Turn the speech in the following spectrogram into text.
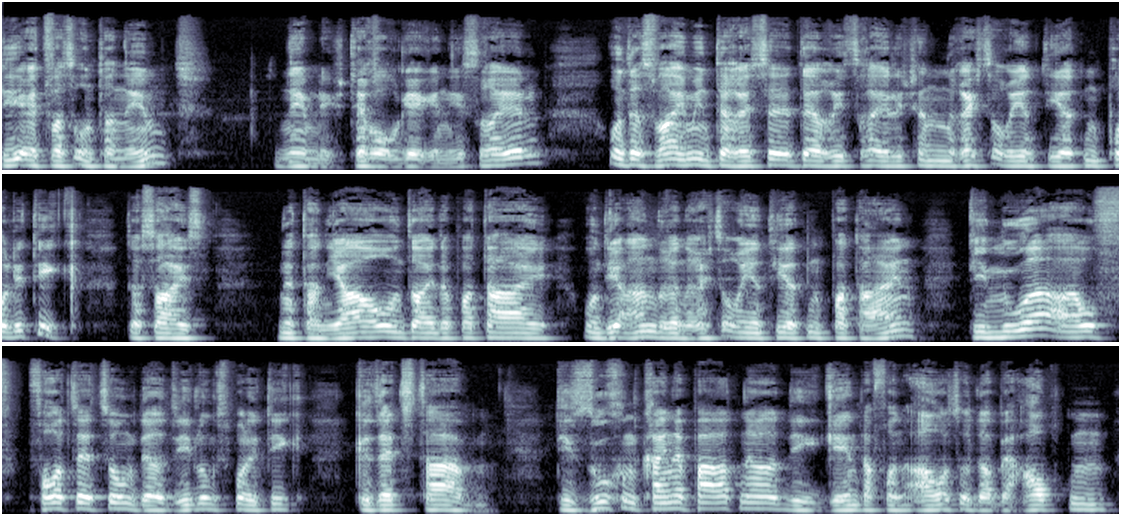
die etwas unternimmt, nämlich Terror gegen Israel. Und das war im Interesse der israelischen rechtsorientierten Politik. Das heißt, Netanyahu und seine Partei und die anderen rechtsorientierten Parteien die nur auf Fortsetzung der Siedlungspolitik gesetzt haben. Die suchen keine Partner, die gehen davon aus oder behaupten,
